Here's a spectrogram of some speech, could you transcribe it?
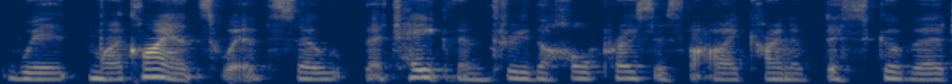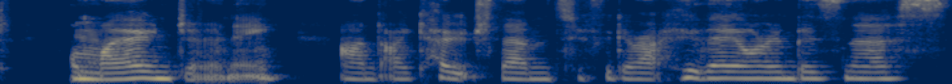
with my clients with. So I take them through the whole process that I kind of discovered on my own journey and I coach them to figure out who they are in business,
